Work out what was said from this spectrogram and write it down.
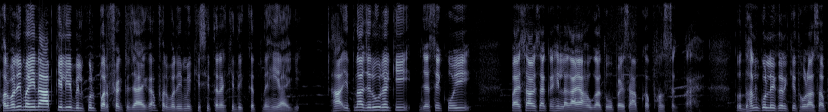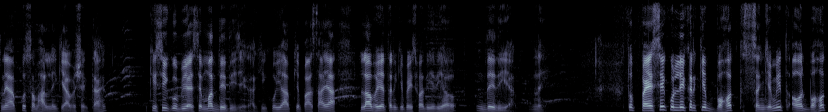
फरवरी महीना आपके लिए बिल्कुल परफेक्ट जाएगा। फरवरी में किसी तरह की दिक्कत नहीं आएगी। हाँ इतना ज़रूर है कि जैसे कोई पैसा वैसा कहीं लगाया होगा तो वो पैसा आपका फंस सकता है। तो धन को लेकर के थोड़ा सा अपने आप को संभालने की आवश्यकता है। किसी को भी ऐसे मत दे दीजिएगा कि कोई आपके पास आया ला भैया तन की पैसा दे दिया दे दिया नहीं। तो पैसे को लेकर के बहुत संयमित और बहुत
